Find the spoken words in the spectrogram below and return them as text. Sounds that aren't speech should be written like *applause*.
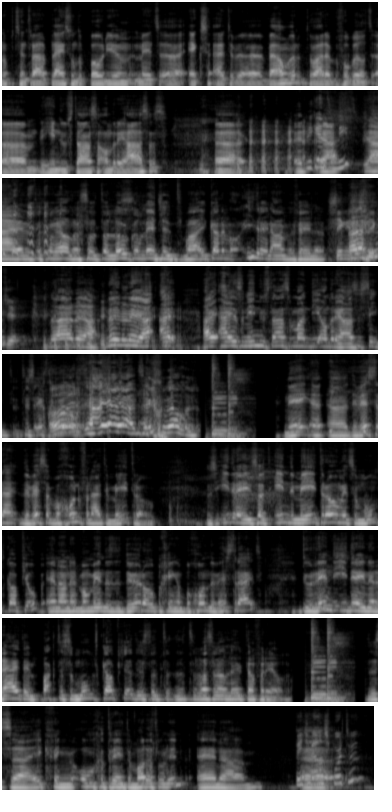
en op het centrale plein stond een podium met uh, ex uit de uh, Bijlmer. Er waren bijvoorbeeld um, de Hindoestaanse André Hazes. Uh, *laughs* en, Wie kent ja, hem niet? Ja, dat is geweldig. Zo'n local legend. Maar ik kan hem iedereen aanbevelen. Zing eens een stukje. *laughs* Nou, nou, ja. Nee, nee, nee. Ja. Hij, hij, hij is een Hindoestaanse man die André Hazes zingt. Het is echt geweldig. Oh, ja, ja, ja. Het is echt geweldig. Nee, de, wedstrijd, de wedstrijd begon vanuit de metro. Dus iedereen zat in de metro met zijn mondkapje op. En aan het moment dat de deur open ging, begon de wedstrijd. Toen rende iedereen eruit en pakte zijn mondkapje. Dus dat, dat was wel een leuk tafereel. Dus uh, ik ging ongetraind een marathon in. En, uh, Weet je wel een sport doen?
